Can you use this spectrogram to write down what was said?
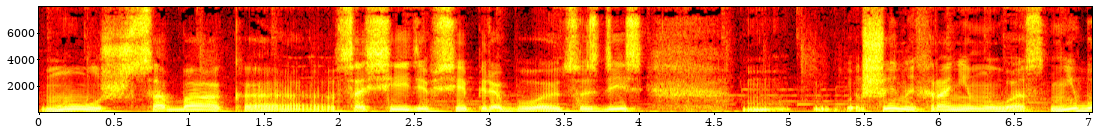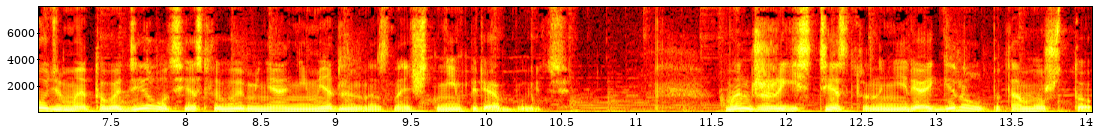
муж, собака, соседи, все переобуваются здесь. Шины храним у вас. Не будем этого делать, если вы меня немедленно, значит, не переобуете. Менеджер, естественно, не реагировал, потому что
